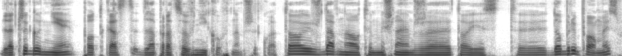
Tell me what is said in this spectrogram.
Dlaczego nie podcast dla pracowników na przykład? To już dawno o tym myślałem, że to jest y, dobry pomysł,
